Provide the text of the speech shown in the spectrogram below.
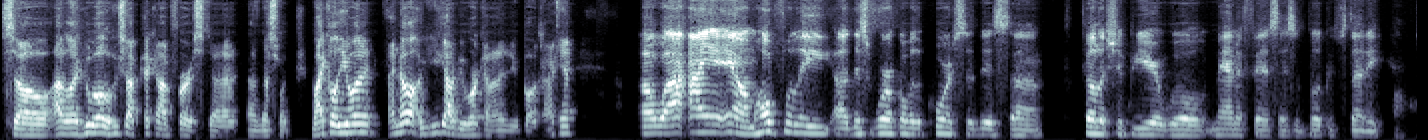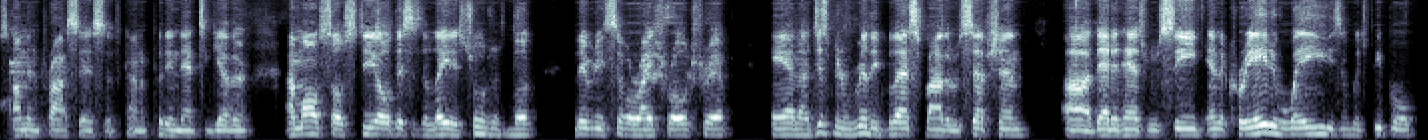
so I'm like who who should I pick on first uh, on this one? Michael, you want? It? I know you got to be working on a new book, aren't you? Oh, well, I, I am. Hopefully, uh, this work over the course of this uh, fellowship year will manifest as a book of study. So I'm in process of kind of putting that together. I'm also still, this is the latest children's book Liberty Civil Rights Road Trip, and uh, just been really blessed by the reception uh, that it has received and the creative ways in which people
